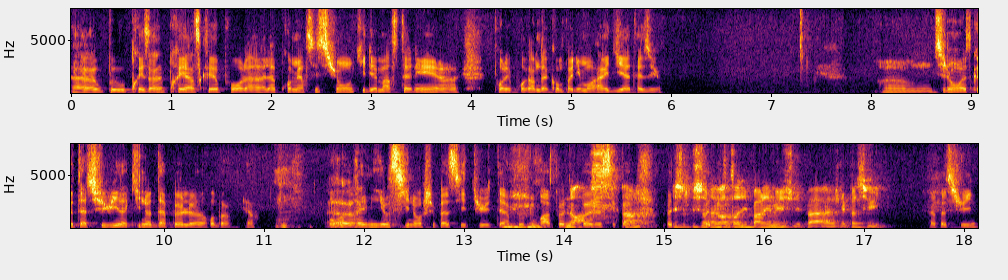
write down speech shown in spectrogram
Euh, vous pouvez vous préinscrire pour la, la, première session qui démarre cette année euh, pour les programmes d'accompagnement ID at Azure. Euh, sinon, est-ce que tu as suivi la keynote d'Apple, Robin? Pour euh, Rémi aussi, non? Je sais pas si tu es un peu pour Apple non, ou pas, je sais pas. J'en avais entendu parler, mais je ne l'ai pas, pas suivi. Pas suivi?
